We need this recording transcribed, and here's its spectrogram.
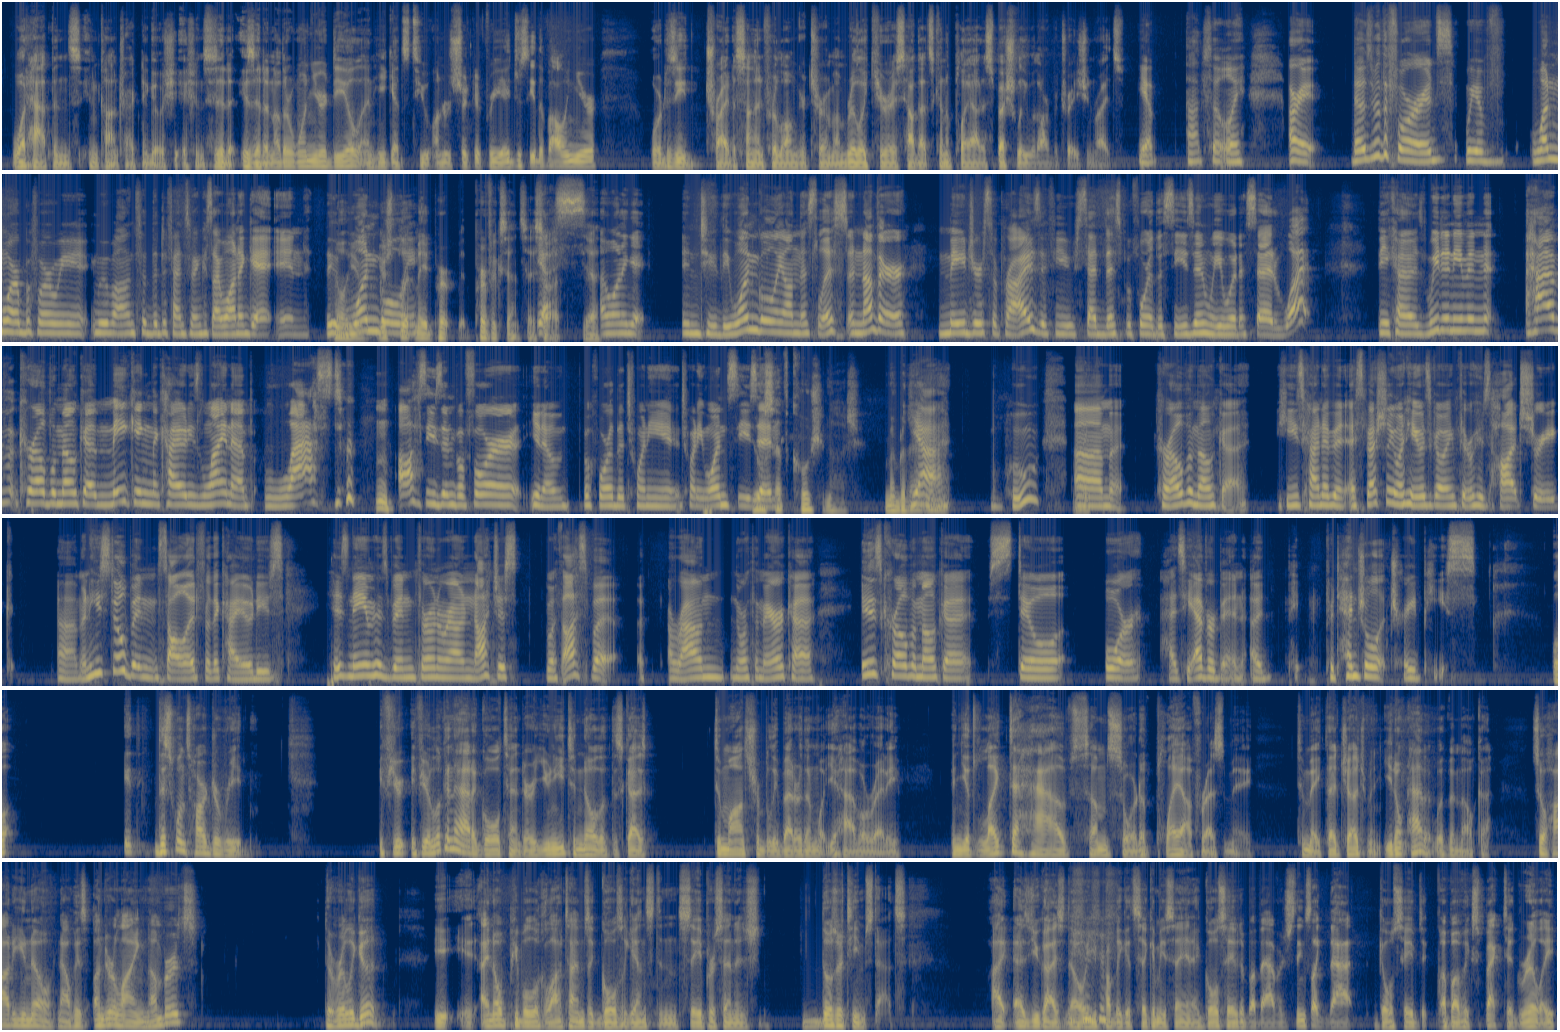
what happens in contract negotiations. Is it is it another one year deal and he gets to unrestricted free agency the following year, or does he try to sign for longer term? I'm really curious how that's going to play out, especially with arbitration rights. Yep, absolutely. All right. Those were the forwards. We have one more before we move on to the defenseman because I want to get in the No, one your goalie. split made per- perfect sense. I yes. saw it. Yeah. I want to get into the one goalie on this list. Another major surprise. If you said this before the season, we would have said, what? Because we didn't even have Karel Vejmelka making the Coyotes lineup last Hmm. offseason before, you know, before the 2021 season. Joseph Koshinaj. Remember that? Yeah. name? Who? Right. Um, Karel Vejmelka. He's kind of been, especially when he was going through his hot streak, um, and he's still been solid for the Coyotes. His name has been thrown around not just with us, but uh, around North America. Is Karel Vejmelka still, or has he ever been, a p- potential trade piece? Well, it, this one's hard to read. If you're if you're looking at a goaltender, you need to know that this guy's demonstrably better than what you have already, and you'd like to have some sort of playoff resume to make that judgment. You don't have it with Vejmelka, so how do you know? Now his underlying numbers, they're really good. I know people look a lot of times at goals against and save percentage; those are team stats. I, as you guys know, you probably get sick of me saying it. Goal saved above average, things like that. Goal saved above expected, really,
